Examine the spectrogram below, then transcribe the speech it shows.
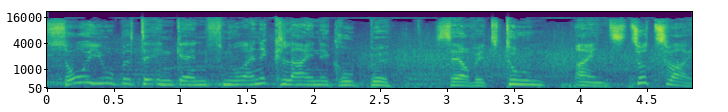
So jubelte in Genf nur eine kleine Gruppe. Servet Thun 1 zu 2.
